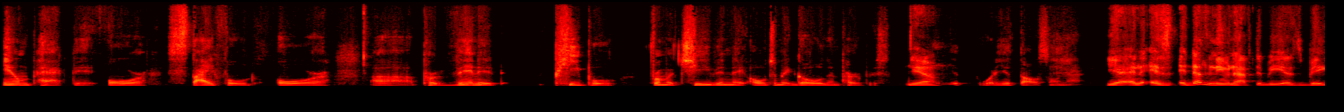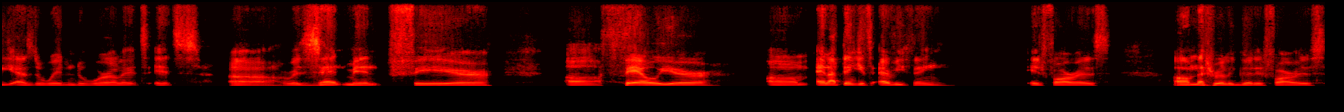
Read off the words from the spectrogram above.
impacted or stifled or uh, prevented people from achieving their ultimate goal and purpose? Yeah. What are your thoughts on that? Yeah, and it doesn't even have to be as big as the weight in the world. It's it's uh resentment, fear, uh failure. Um, and I think it's everything as far as um that's really good as far as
